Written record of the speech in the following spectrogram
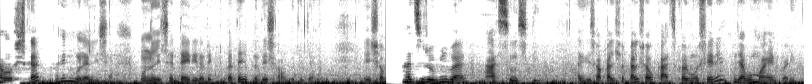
নমস্কার, আমি মোনালিসা। মোনালিসার ডায়েরির আরেকটি পাতায় আপনাদের স্বাগত জানাই। এই সব আজ রবিবার, আজ ষষ্ঠী। আজকে সকাল সকাল সব কাজকর্ম সেরে যাব মায়ের বাড়িতে।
